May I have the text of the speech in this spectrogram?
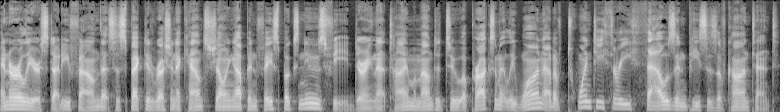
An earlier study found that suspected Russian accounts showing up in Facebook's news feed during that time amounted to approximately 1 out of 23,000 pieces of content.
